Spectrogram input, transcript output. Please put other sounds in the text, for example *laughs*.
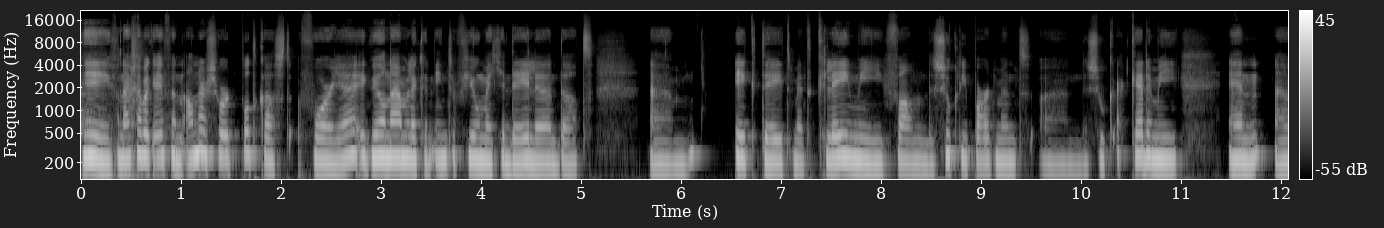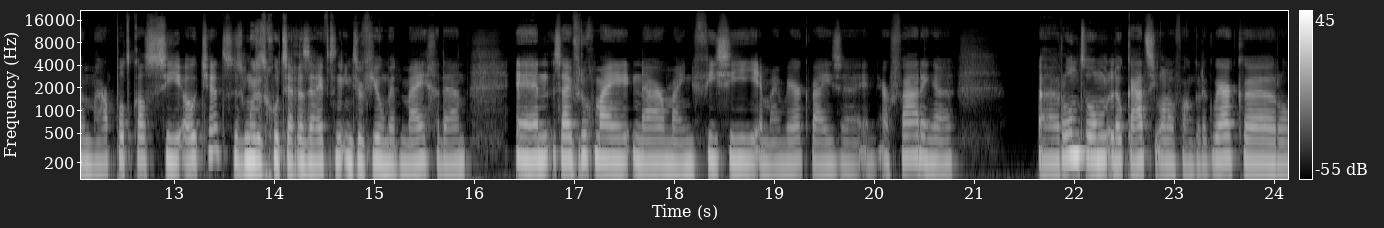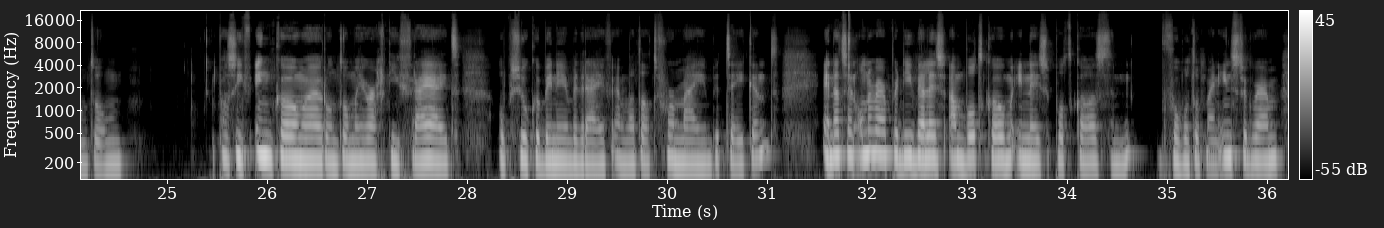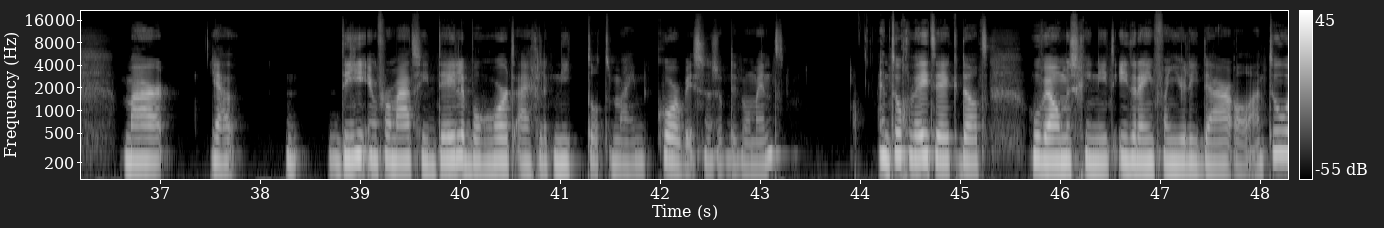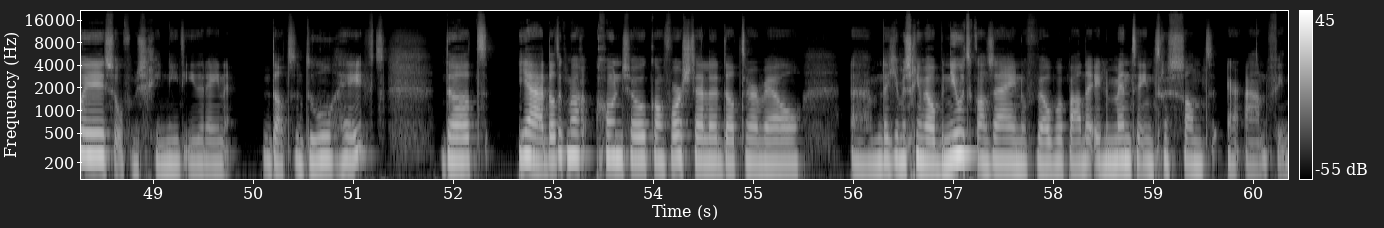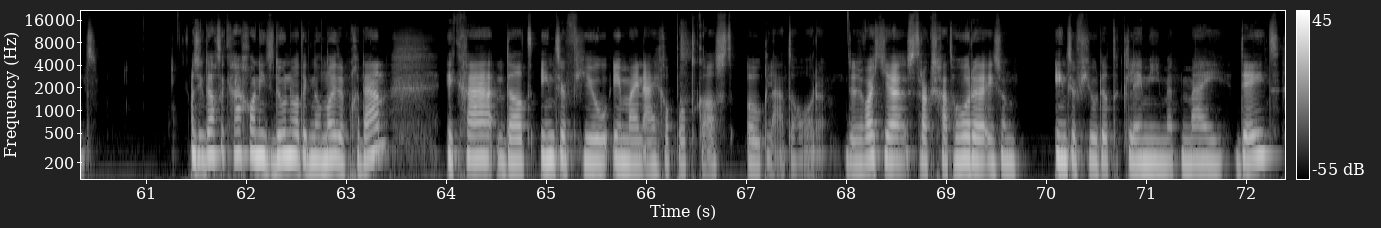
Hey, vandaag heb ik even een ander soort podcast voor je. Ik wil namelijk een interview met je delen dat ehm, ik deed met Clemy van de Zoek Department, uh, de Zoek Academy en ehm, haar podcast CEO Chat. Dus ik moet het goed zeggen, zij heeft een interview met mij gedaan. En zij vroeg mij naar mijn visie en mijn werkwijze en ervaringen uh, rondom locatie onafhankelijk werken, rondom passief inkomen, rondom heel erg die vrijheid opzoeken binnen je bedrijf en wat dat voor mij betekent. En dat zijn onderwerpen die wel eens aan bod komen in deze podcast en bijvoorbeeld op mijn Instagram. Maar ja, die informatie delen behoort eigenlijk niet tot mijn core business op dit moment. En toch weet ik dat, hoewel misschien niet iedereen van jullie daar al aan toe is, of misschien niet iedereen dat doel heeft, dat ja, dat ik me gewoon zo kan voorstellen dat er wel, um, dat je misschien wel benieuwd kan zijn of wel bepaalde elementen interessant eraan vindt. Dus ik dacht, ik ga gewoon iets doen wat ik nog nooit heb gedaan. Ik ga dat interview in mijn eigen podcast ook laten horen. Dus wat je straks gaat horen is een interview dat de Clemmy met mij deed,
